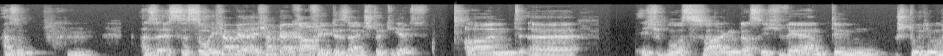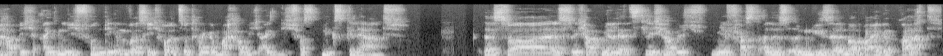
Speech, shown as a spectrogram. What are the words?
Also, hm. also es ist so, ich habe ja, hab ja Grafikdesign studiert und äh, ich muss sagen, dass ich während dem Studium habe ich eigentlich von dem, was ich heutzutage mache, habe ich eigentlich fast nichts gelernt. Das war, ich habe mir letztlich, habe ich mir fast alles irgendwie selber beigebracht.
